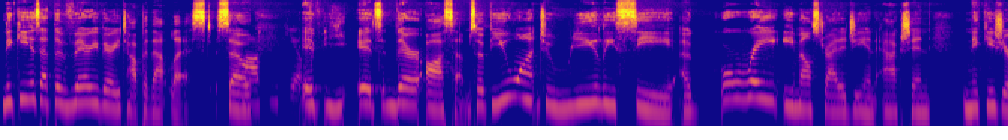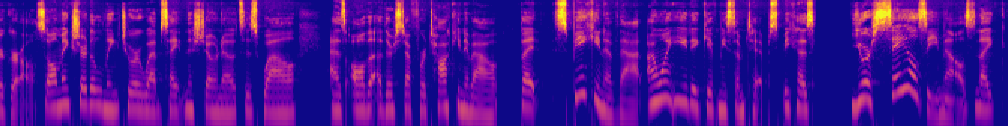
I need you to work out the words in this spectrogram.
Nikki is at the very, very top of that list. So if it's, they're awesome. So if you want to really see a great email strategy in action. Nikki's your girl. So I'll make sure to link to her website in the show notes as well as all the other stuff we're talking about. But speaking of that, I want you to give me some tips because your sales emails, like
